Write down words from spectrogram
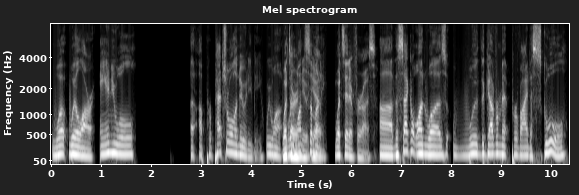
What will our annual, a, a perpetual annuity be? We want, What's we our want new, some yeah. money. What's in it for us? Uh, the second one was Would the government provide a school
